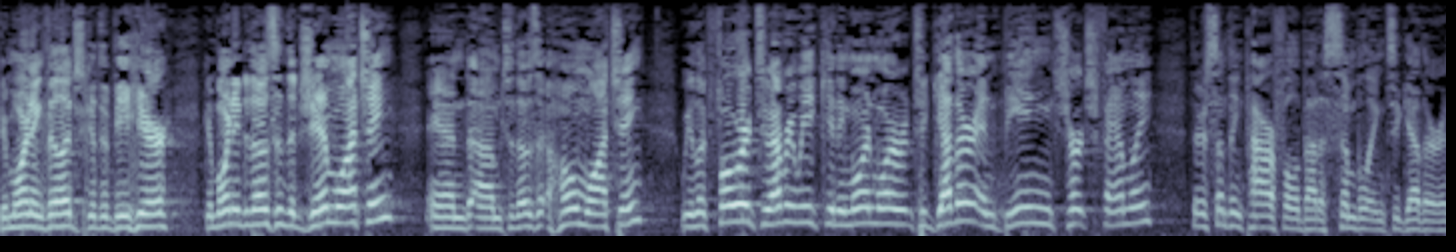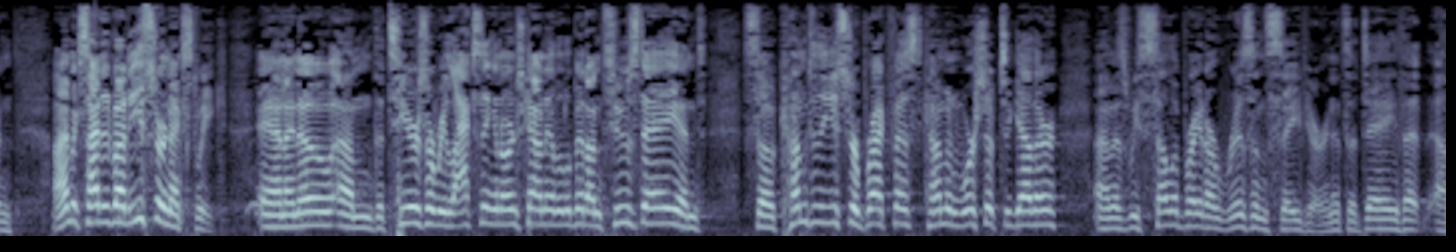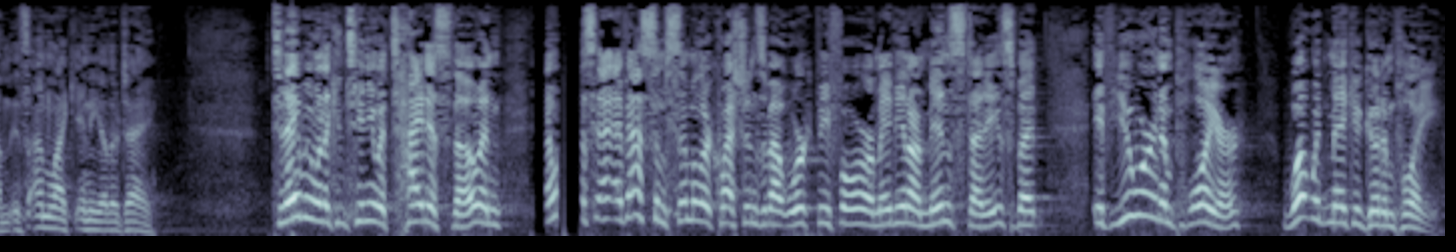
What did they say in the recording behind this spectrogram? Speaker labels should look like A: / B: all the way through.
A: Good morning, Village. Good to be here. Good morning to those in the gym watching and um, to those at home watching. We look forward to every week getting more and more together and being church family. There's something powerful about assembling together, and I'm excited about Easter next week. And I know um, the tiers are relaxing in Orange County a little bit on Tuesday, and so come to the Easter breakfast, come and worship together um, as we celebrate our risen Savior. And it's a day that um, is unlike any other day. Today we want to continue with Titus, though, and I've asked some similar questions about work before, or maybe in our men's studies, but if you were an employer, what would make a good employee?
